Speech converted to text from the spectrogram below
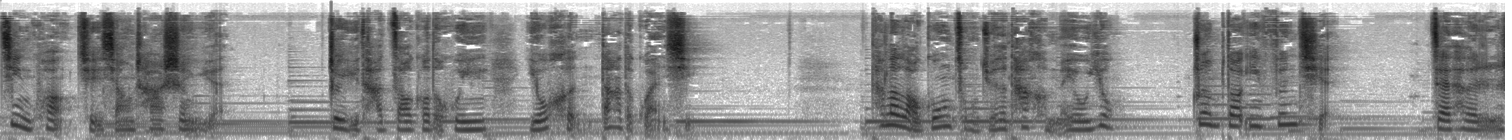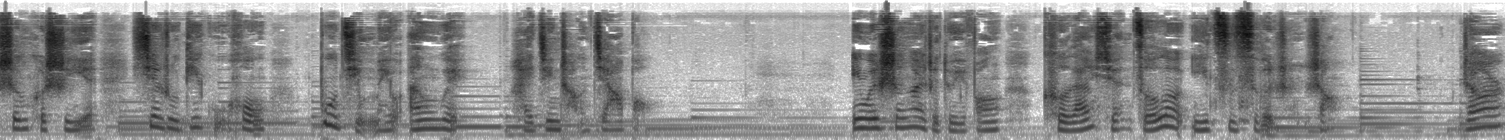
境况却相差甚远，这与她糟糕的婚姻有很大的关系。她的老公总觉得她很没有用，赚不到一分钱，在她的人生和事业陷入低谷后，不仅没有安慰，还经常家暴。因为深爱着对方，可兰选择了一次次的忍让，然而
